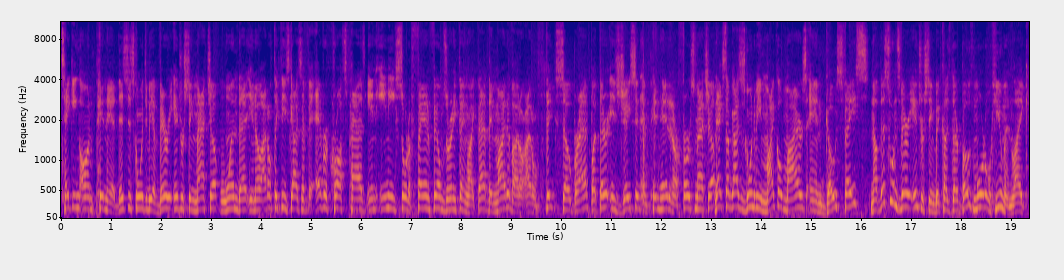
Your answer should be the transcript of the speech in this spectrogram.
taking on Pinhead. This is going to be a very interesting matchup. One that, you know, I don't think these guys have ever crossed paths in any sort of fan films or anything like that. They might have. I don't, I don't think so, Brad. But there is Jason and Pinhead in our first matchup. Next up, guys, is going to be Michael Myers and Ghostface. Now, this one's very interesting because they're both mortal human. Like,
